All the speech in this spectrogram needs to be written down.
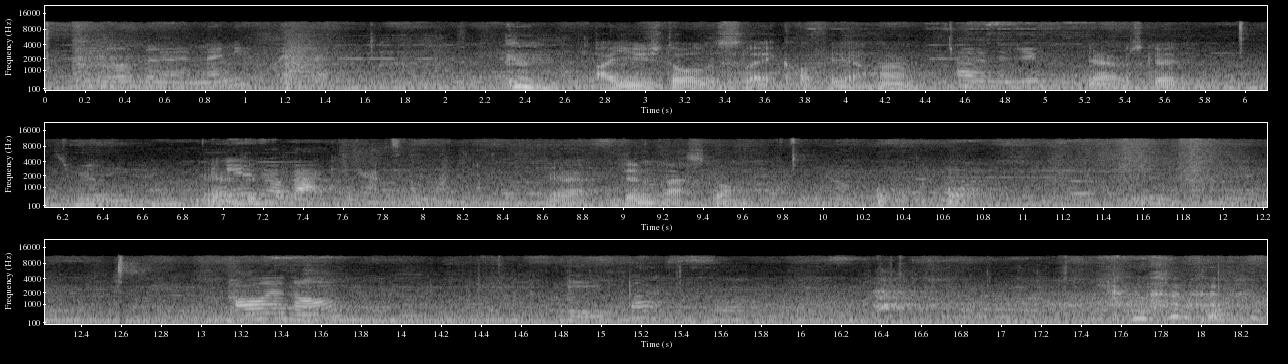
A little bit of nutty flavor. I used all the slate coffee at home. Oh, did you? Yeah, it was good. It's really good. Yeah, I need to go back and get some. Yeah, it didn't last long. that. All in all, A plus.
